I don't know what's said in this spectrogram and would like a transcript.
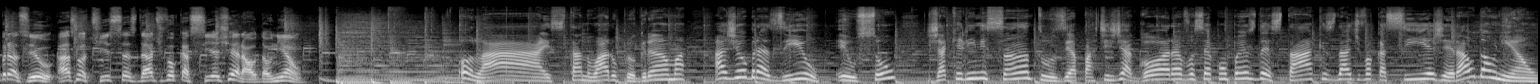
Brasil, as notícias da Advocacia Geral da União. Olá, está no ar o programa AGU Brasil. Eu sou Jaqueline Santos e a partir de agora você acompanha os destaques da Advocacia Geral da União.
